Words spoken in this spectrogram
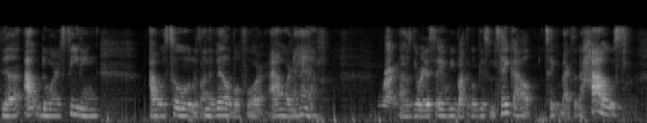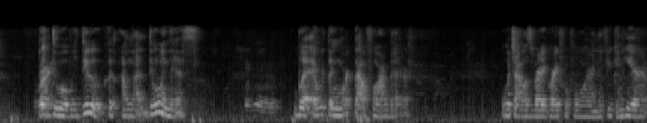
the outdoor seating I was told was unavailable for an hour and a half. Right. I was getting ready to say we about to go get some takeout, take it back to the house, Right. and do what we do because I'm not doing this. But everything worked out far better, which I was very grateful for. And if you can hear,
